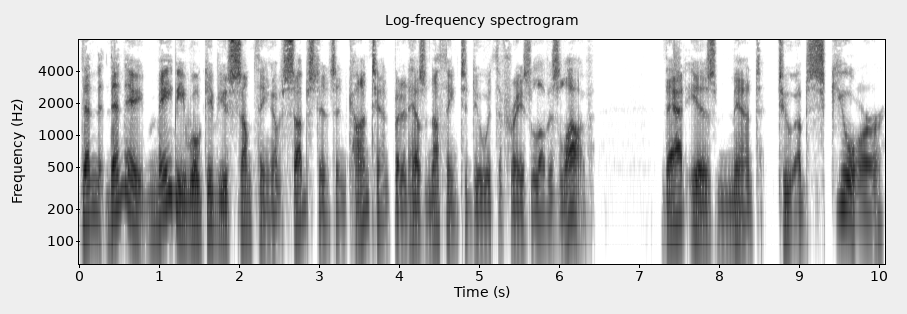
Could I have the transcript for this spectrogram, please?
then then they maybe will give you something of substance and content, but it has nothing to do with the phrase love is love. That is meant to obscure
